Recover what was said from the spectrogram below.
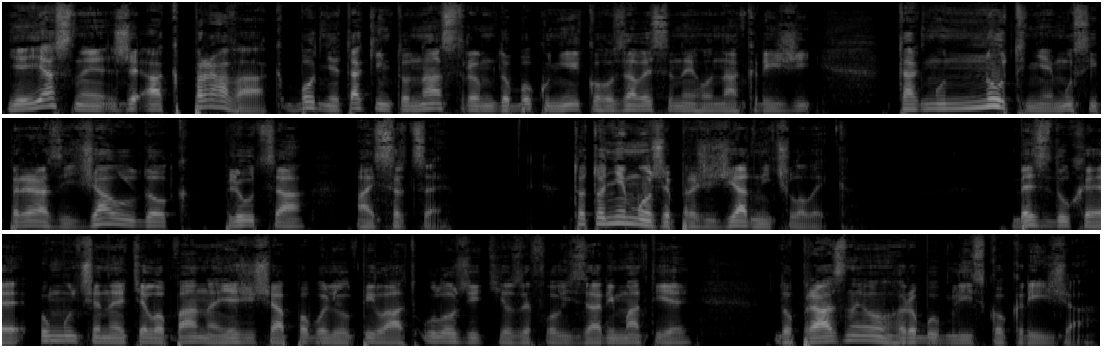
Je jasné, že ak pravák bodne takýmto nástrojom do boku niekoho zaveseného na kríži, tak mu nutne musí preraziť žalúdok, pľúca aj srdce. Toto nemôže prežiť žiadny človek. Bezduché, umúčené telo pána Ježiša povolil Pilát uložiť Jozefovi z Arimatie do prázdneho hrobu blízko kríža.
